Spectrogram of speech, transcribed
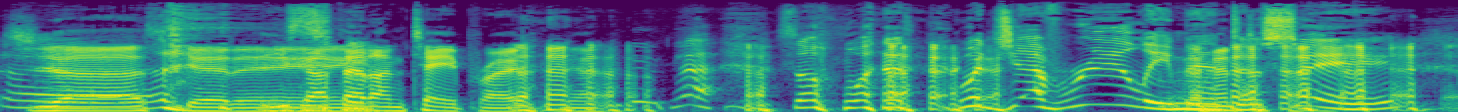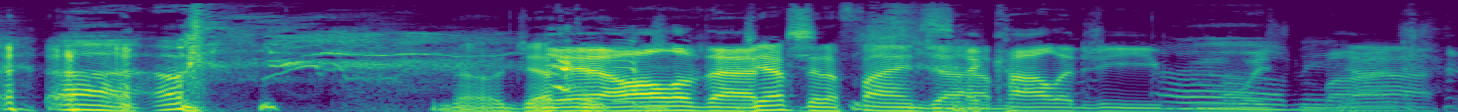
Just kidding. You got that on tape, right? Yeah. so what? What Jeff really meant to say? Uh, okay. No, Jeff. yeah, did, all of that. Jeff did a fine job. psychology. Oh, mush- man. mush. Yeah.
